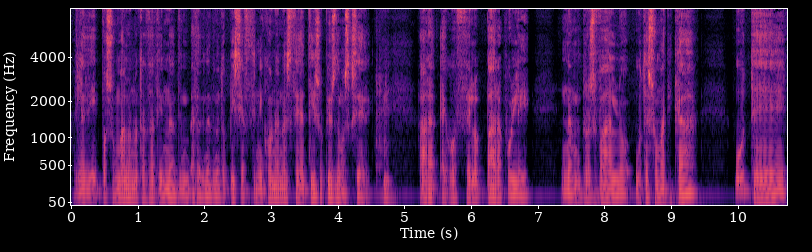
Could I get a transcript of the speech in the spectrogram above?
Δηλαδή, πόσο μάλλον όταν θα την, αντι- θα την αντιμετωπίσει αυτή την εικόνα ένας θεατής ο οποίος δεν μας ξέρει. Άρα, εγώ θέλω πάρα πολύ να μην προσβάλλω ούτε σωματικά, ούτε,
